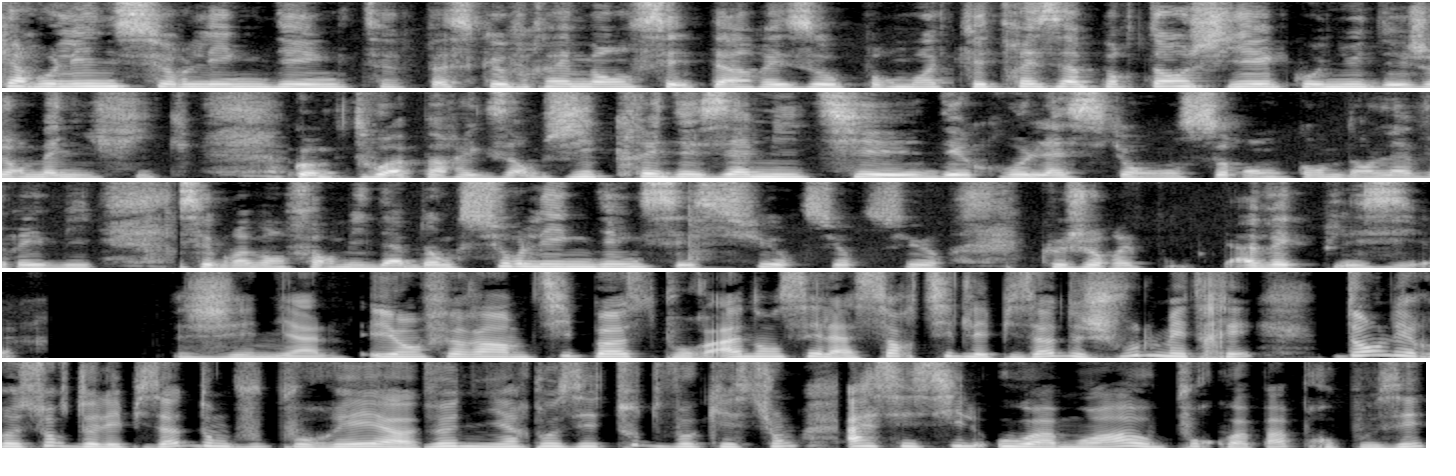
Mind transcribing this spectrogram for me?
Caroline sur LinkedIn, parce que vraiment c'est un réseau pour moi qui est très important. J'y ai connu des gens magnifiques, comme toi par exemple. J'y crée des amitiés, des relations, on se rencontre dans la vraie vie. C'est vraiment formidable. Donc sur LinkedIn, c'est sûr, sûr, sûr que je réponds avec plaisir. Génial. Et on fera un petit post pour annoncer la sortie de l'épisode. Je vous le mettrai dans les ressources de l'épisode. Donc, vous pourrez euh, venir poser toutes vos questions à Cécile ou à moi, ou pourquoi pas proposer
